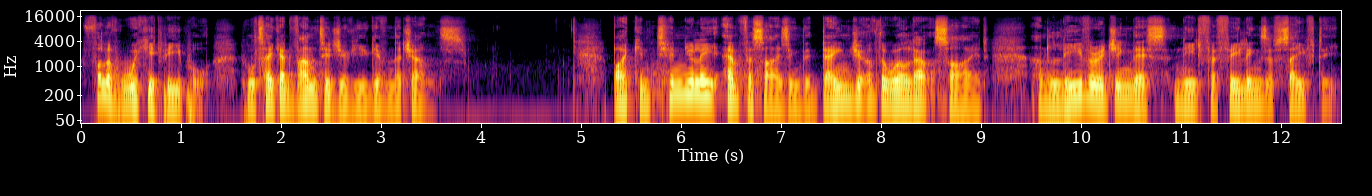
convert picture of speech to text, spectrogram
full of wicked people who will take advantage of you given the chance. By continually emphasizing the danger of the world outside and leveraging this need for feelings of safety,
